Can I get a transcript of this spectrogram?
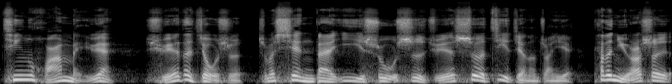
清华美院学的就是什么现代艺术视觉设计这样的专业。他的女儿是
